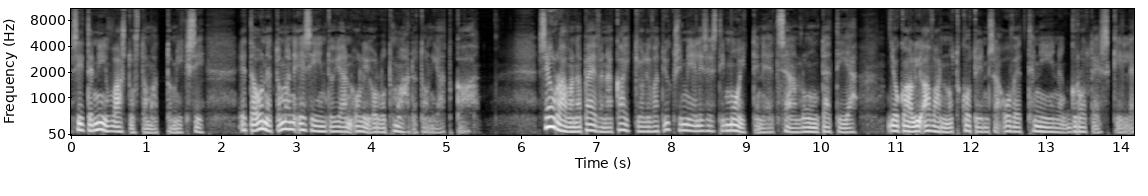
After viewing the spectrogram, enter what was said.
sitten niin vastustamattomiksi, että onnettoman esiintyjän oli ollut mahdoton jatkaa. Seuraavana päivänä kaikki olivat yksimielisesti moittineet sään luun tätiä, joka oli avannut kotinsa ovet niin groteskille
